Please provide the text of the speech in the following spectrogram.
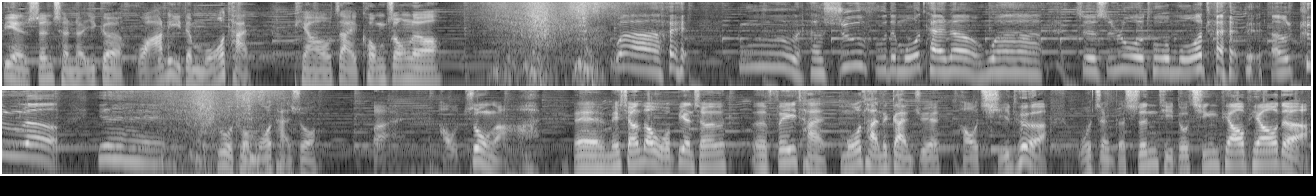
变身成了一个华丽的魔毯，飘在空中了哦。哇，嘿，呜，好舒服的魔毯哦！哇，这是骆驼魔毯，好酷哦！耶！骆驼魔毯说：“哎。”好重啊！哎，没想到我变成呃飞毯魔毯的感觉，好奇特啊！我整个身体都轻飘飘的，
